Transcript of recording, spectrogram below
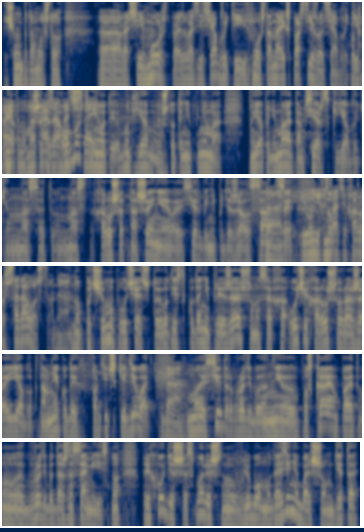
Почему? Потому что Россия может производить яблоки, и может она экспортировать яблоки. Вот и поэтому Маша, такая задача а вы можете стоит. мне, вот, вот я что-то не понимаю, но я понимаю, там сербские яблоки, у нас, это, у нас хорошие отношения, Сербия не поддержала санкции. Да, и у них, но, кстати, хорошее садоводство. Да. Но почему получается, что вот если куда не приезжаешь, у нас очень хороший урожай яблок, нам некуда их фактически девать. Да. Мы сидр вроде бы не выпускаем, поэтому вроде бы должны сами есть. Но приходишь и смотришь ну, в любом магазине большом, где-то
